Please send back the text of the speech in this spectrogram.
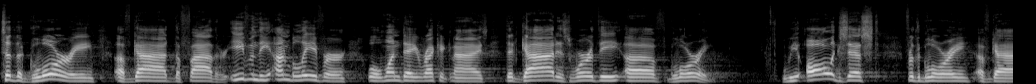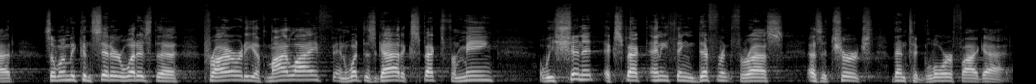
to the glory of God the Father. Even the unbeliever will one day recognize that God is worthy of glory. We all exist for the glory of God. So when we consider what is the priority of my life and what does God expect from me, we shouldn't expect anything different for us as a church than to glorify God.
